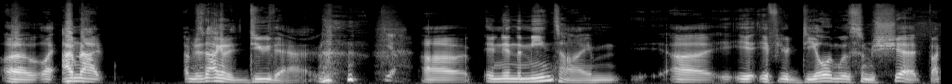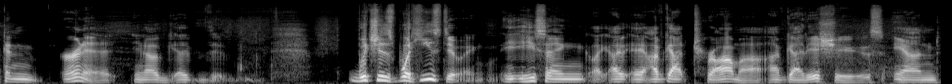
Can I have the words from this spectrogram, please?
Uh, like I'm not. I'm just not going to do that. Yeah. Uh, and in the meantime, uh, if you're dealing with some shit, fucking earn it. You know, which is what he's doing. He's saying like I, I've got trauma, I've got issues, and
